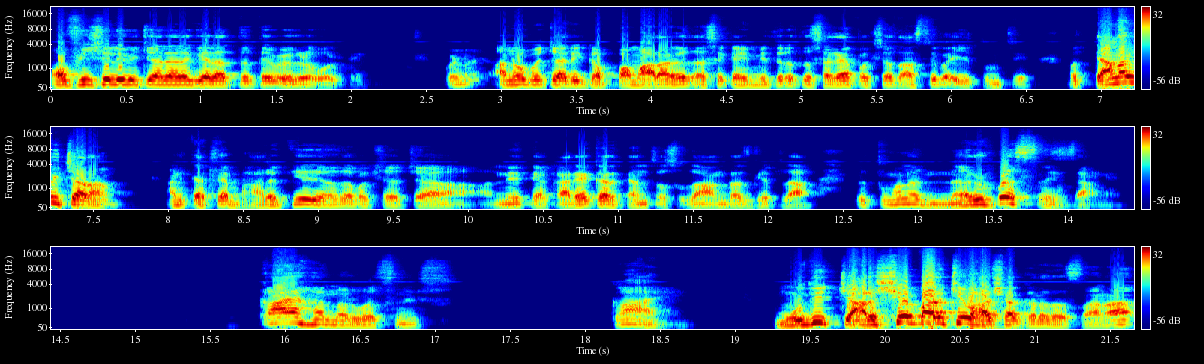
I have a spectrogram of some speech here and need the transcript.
ऑफिशियली विचारायला गेलात तर ते वेगळं बोलते पण अनौपचारिक गप्पा मारावेत असे काही मित्र तर सगळ्या पक्षात असले पाहिजे तुमचे. मग त्यांना विचारा. आणि त्यातल्या भारतीय जनता पक्षाच्या नेत्या कार्यकर्त्यांचा सुद्धा अंदाज घेतला तर तुम्हाला नर्वसनेस जाणे काय हा नर्वसनेस काय? मोदी चारशे पारची भाषा करत असताना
